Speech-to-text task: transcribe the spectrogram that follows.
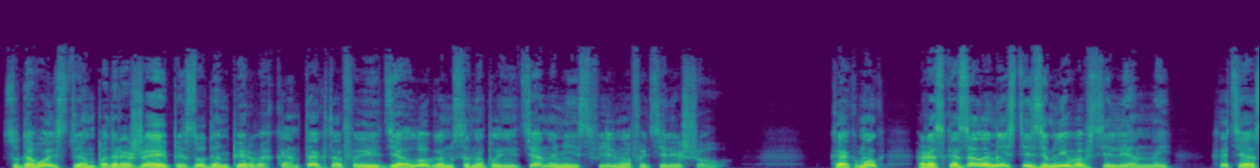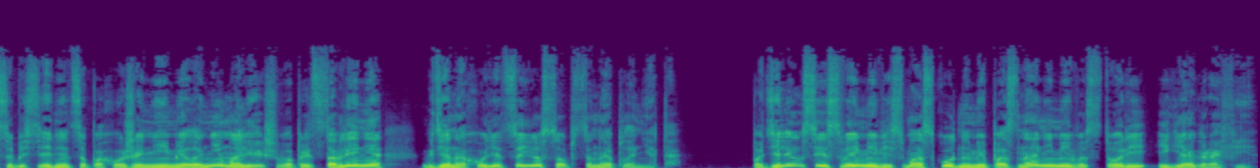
с удовольствием подражая эпизодам первых контактов и диалогам с инопланетянами из фильмов и телешоу. Как мог, рассказал о месте Земли во Вселенной, хотя собеседница, похоже, не имела ни малейшего представления, где находится ее собственная планета. Поделился и своими весьма скудными познаниями в истории и географии.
